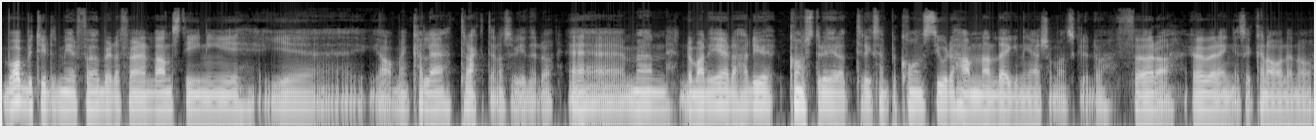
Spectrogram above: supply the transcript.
var betydligt mer förberedda för en landstigning i, i eh, ja, men Calais-trakten och så vidare. Då. Eh, men de allierade hade ju konstruerat till exempel konstgjorda hamnanläggningar som man skulle då föra över Engelska kanalen och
